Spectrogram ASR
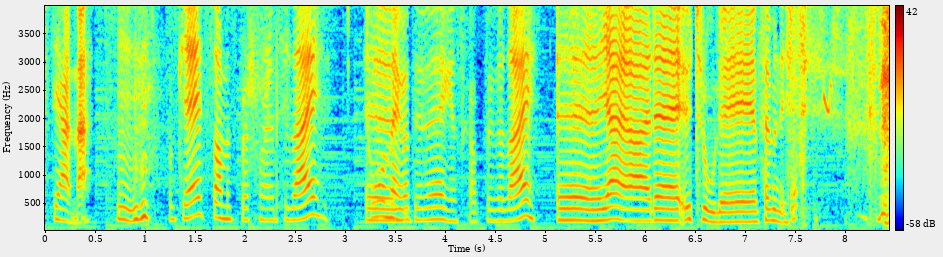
Stjerne. Mm. OK, samme spørsmål til deg. To Eh. negative egenskaper ved deg. Eh, jeg er eh, utrolig feministisk. Det,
